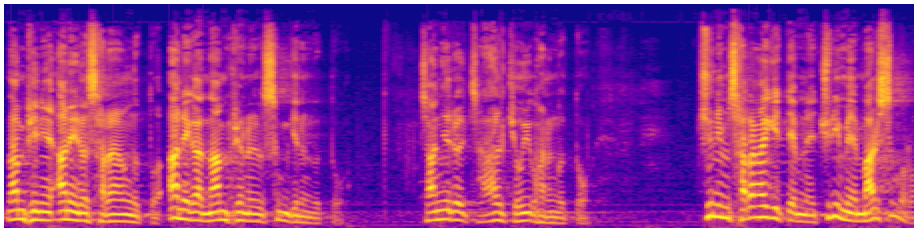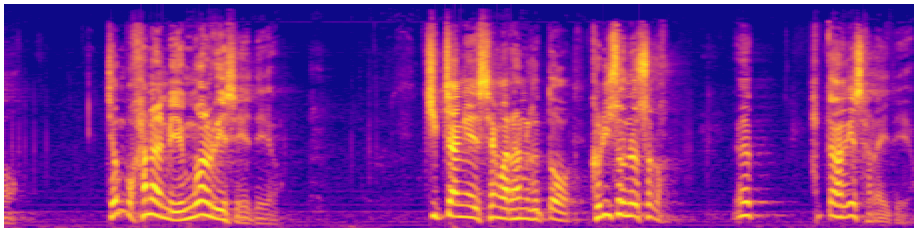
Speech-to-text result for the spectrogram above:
남편이 아내를 사랑하는 것도 아내가 남편을 섬기는 것도 자녀를 잘 교육하는 것도 주님 사랑하기 때문에 주님의 말씀으로 전부 하나님의 영광을 위해서 해야 돼요. 직장에 생활하는 것도 그리스도로서 어, 합당하게 살아야 돼요.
